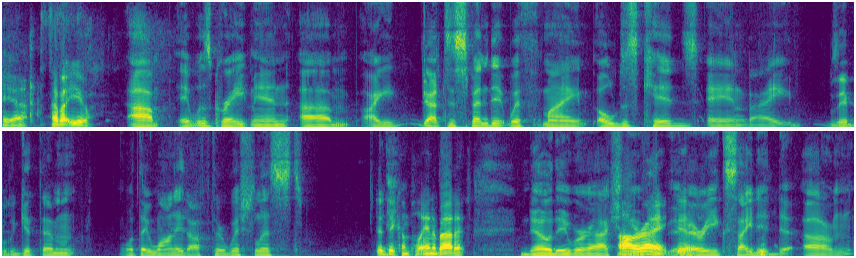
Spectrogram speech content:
Yeah. How about you? Um, it was great, man. Um, I got to spend it with my oldest kids, and I was able to get them what they wanted off their wish list. Did they complain about it? No, they were actually All right, good. very excited. Um,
